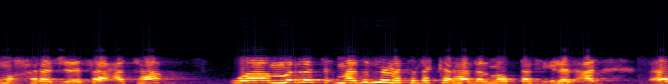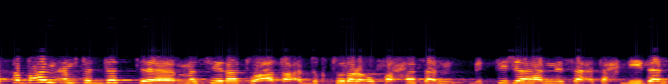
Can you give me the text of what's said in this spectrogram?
محرج ساعتها ومرت ما زلنا نتذكر هذا الموقف إلى الآن طبعا امتدت آه، مسيره وعطاء الدكتورة رؤوفة حسن باتجاه النساء تحديدا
